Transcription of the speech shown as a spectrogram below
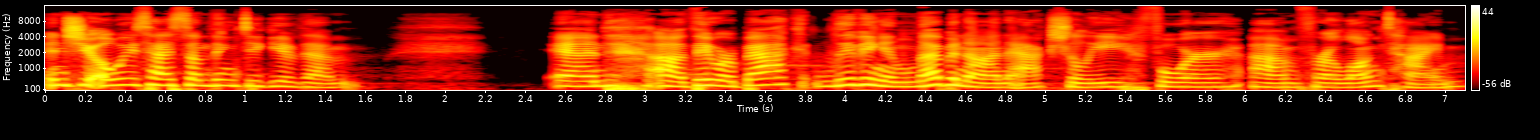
and she always has something to give them. And uh, they were back living in Lebanon actually for, um, for a long time.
